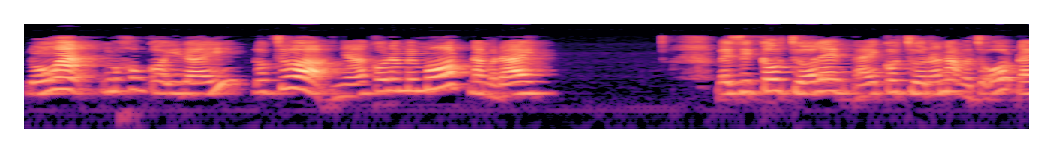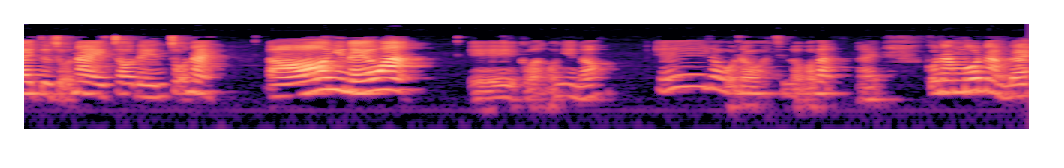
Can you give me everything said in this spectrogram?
đúng không ạ? Nhưng mà không có ý đấy được chưa? Nhá câu 51 nằm ở đây. Vậy dịch câu chứa lên. Đấy câu chứa nó nằm ở chỗ đây từ chỗ này cho đến chỗ này. Đó nhìn thấy không ạ? Ê, các bạn có nhìn không? Ê, đâu ở đâu xin lỗi các bạn. Đấy câu 51 nằm ở đây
